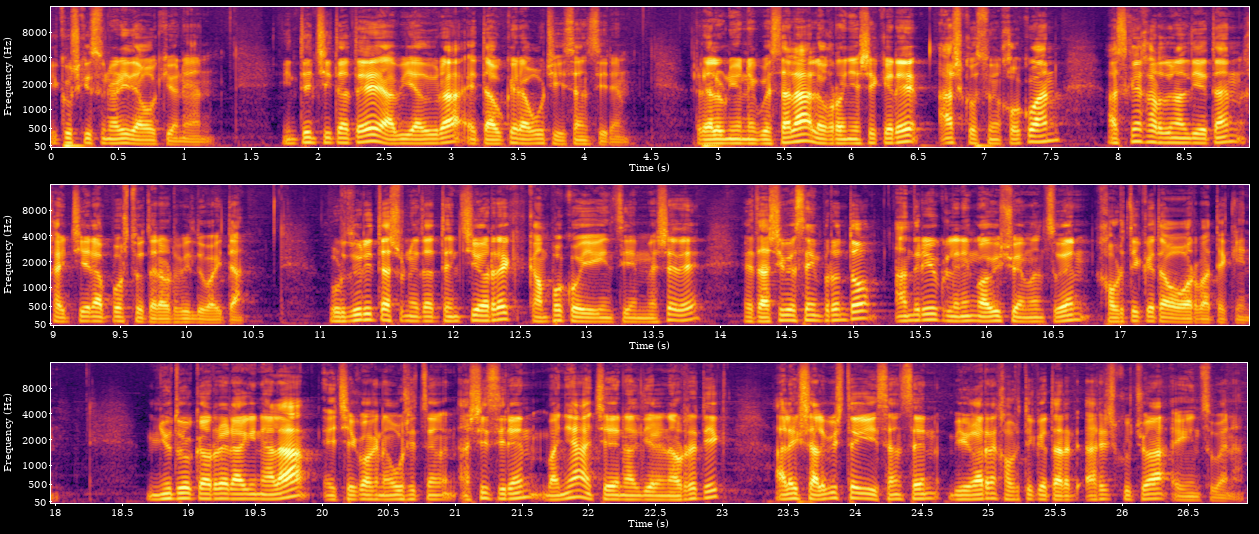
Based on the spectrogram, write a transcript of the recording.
ikuskizunari dagokionean. Intentsitate, abiadura eta aukera gutxi izan ziren. Real Unionek bezala, Logroñesek ere asko zuen jokoan, azken jardunaldietan jaitxiera postuetara hurbildu baita. Urduritasun eta tentsio horrek kanpoko egin ziren mesede, eta hasi bezain pronto, Andriuk lehenengo abisu eman zuen jaurtik eta gogor batekin. Minutuek aurrera egin ala, etxekoak nagusitzen hasi ziren, baina atxeen aldiaren aurretik, Alex Albistegi izan zen bigarren jaurtik eta arriskutsua egin zuena.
